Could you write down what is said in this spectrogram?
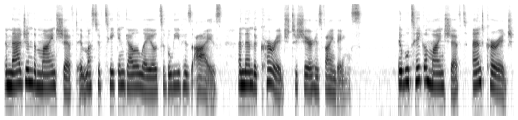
Imagine the mind shift it must have taken Galileo to believe his eyes, and then the courage to share his findings. It will take a mind shift and courage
